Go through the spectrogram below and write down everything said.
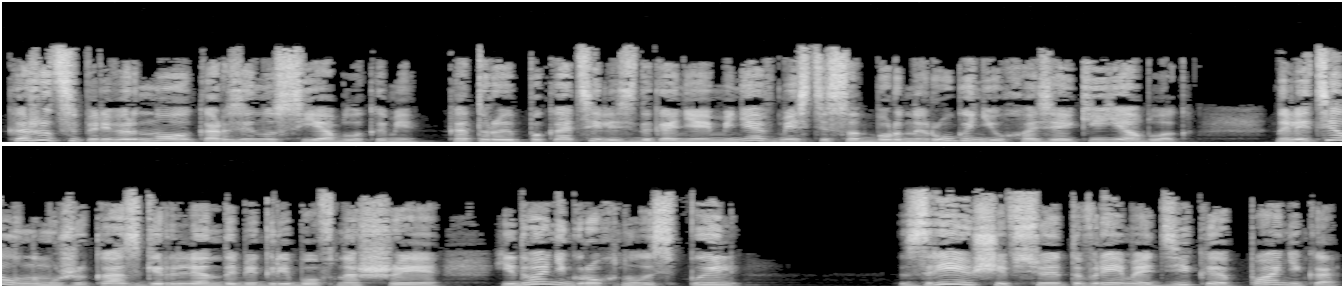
кажется, перевернула корзину с яблоками, которые покатились, догоняя меня вместе с отборной руганью хозяйки яблок. Налетела на мужика с гирляндами грибов на шее, едва не грохнулась пыль. Зреющая все это время дикая паника,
